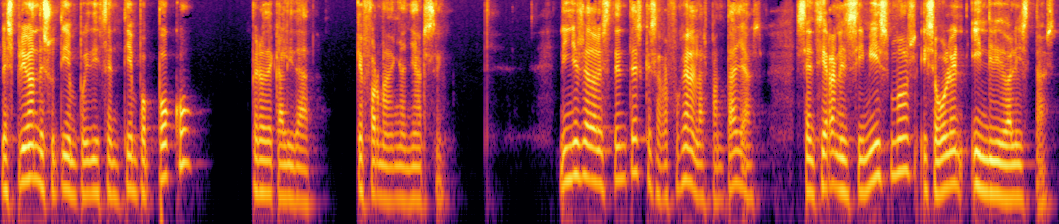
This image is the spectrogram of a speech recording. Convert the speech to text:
Les privan de su tiempo y dicen tiempo poco, pero de calidad. Qué forma de engañarse. Niños y adolescentes que se refugian en las pantallas, se encierran en sí mismos y se vuelven individualistas.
